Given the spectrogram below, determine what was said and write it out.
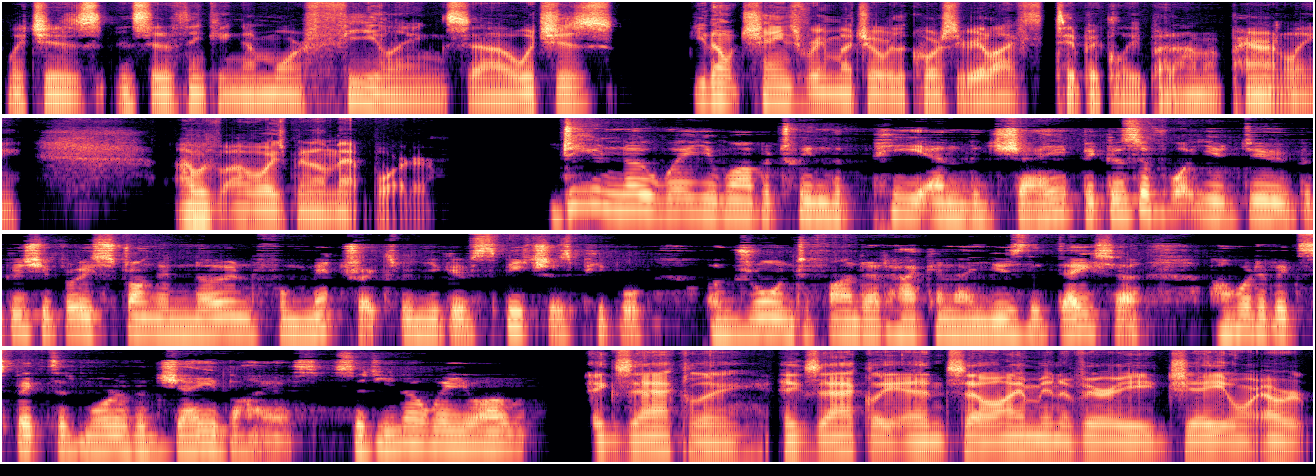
which is instead of thinking, I'm more feelings, uh, which is you don't change very much over the course of your life typically, but I'm apparently I was, I've always been on that border do you know where you are between the P and the J? Because of what you do, because you're very strong and known for metrics, when you give speeches, people are drawn to find out how can I use the data. I would have expected more of a J bias. So do you know where you are? Exactly, exactly. And so I'm in a very J or, or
